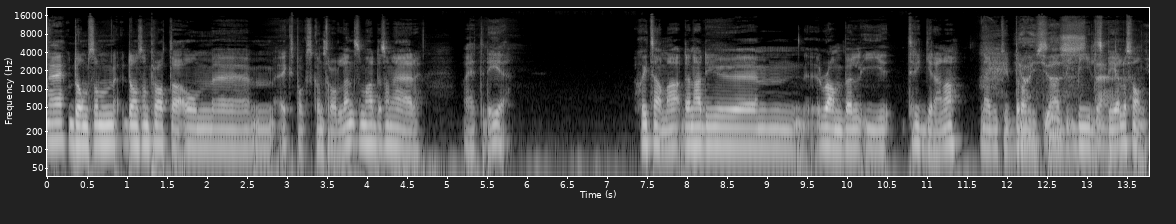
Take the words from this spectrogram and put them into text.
Nej. De som, de som pratar om eh, Xbox-kontrollen som hade sån här... Vad heter det? Skitsamma. Den hade ju eh, Rumble i triggrarna. När du typ bromsar just bilspel det, och sånt.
